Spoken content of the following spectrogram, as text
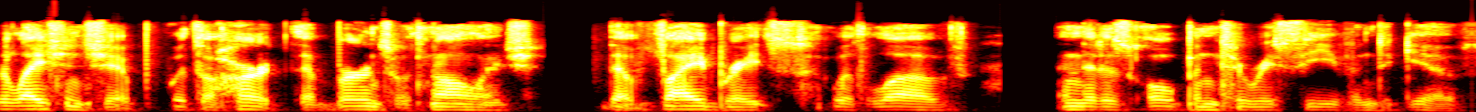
relationship with a heart that burns with knowledge, that vibrates with love, and that is open to receive and to give.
